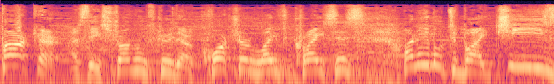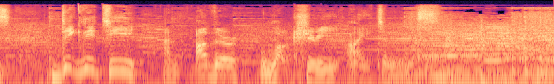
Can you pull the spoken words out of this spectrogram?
Parker as they struggle through their quarter life crisis, unable to buy cheese, dignity, and other luxury items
